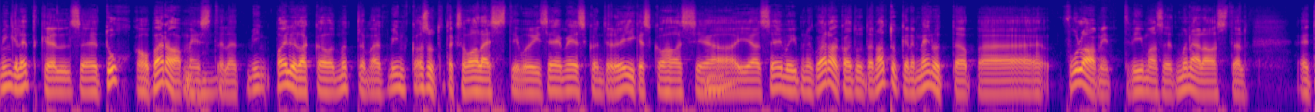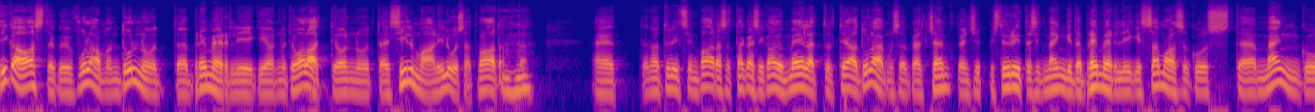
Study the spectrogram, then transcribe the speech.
mingil hetkel see tuhh kaob ära meestel, et ming-, paljud hakkavad mõtlema, et mind kasutatakse valesti või see meeskond ei ole õiges kohas ja mm., ja see võib nagu ära kaduda, natuke natukene meenutab äh, Fulamit viimased mõnel aastal, et iga aasta, kui Fulam on tulnud äh, Premier League'i, on nad ju alati olnud äh, silmal ilusad vaadata mm. -hmm. et nad tulid siin paar aastat tagasi ka ju meeletult hea tulemuse pealt Championshipist, üritasid mängida Premier League'is samasugust äh, mängu,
